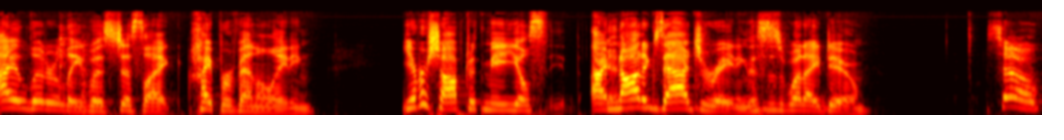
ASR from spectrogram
I literally was just like hyperventilating. You ever shopped with me? You'll. See, I'm not exaggerating. This is what I do. So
